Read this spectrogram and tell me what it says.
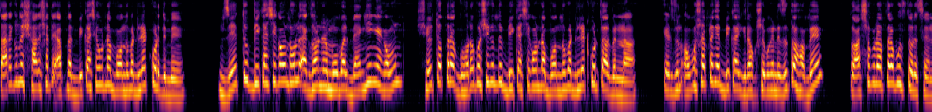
তারা কিন্তু সাথে সাথে আপনার বিকাশ অ্যাকাউন্টটা বন্ধ বা ডিলিট করে দেবে। যেহেতু বিকাশ অ্যাকাউন্ট হলো এক ধরনের মোবাইল ব্যাঙ্কিং অ্যাকাউন্ট, সেহেতু আপনারা ঘরে বসে কিন্তু বিকাশ অ্যাকাউন্টটা বন্ধ বা ডিলিট করতে পারবেন না। এর জন্য অবশ্যই আপনাকে বিকাশ গ্রাহক সেবা কেন্দ্রে যেতে হবে। তো আশা করি আপনারা বুঝতে পেরেছেন।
